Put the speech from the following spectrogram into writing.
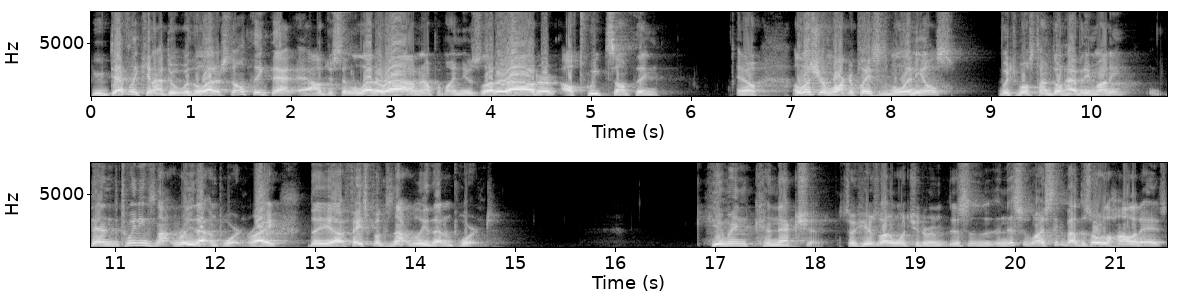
You definitely cannot do it with the letters. Don't think that I'll just send a letter out and I'll put my newsletter out or I'll tweet something. You know, unless your marketplace is millennials, which most times don't have any money, then the tweeting is not really that important, right? The uh, Facebook is not really that important. Human connection. So here's what I want you to remember. This is, and this is when I was thinking about this over the holidays.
